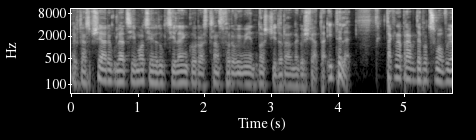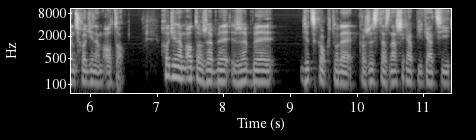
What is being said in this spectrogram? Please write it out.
e, która sprzyja regulacji emocji, redukcji lęku oraz transferowi umiejętności do realnego świata. I tyle. Tak naprawdę podsumowując, chodzi nam o to. Chodzi nam o to, żeby, żeby dziecko, które korzysta z naszych aplikacji,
